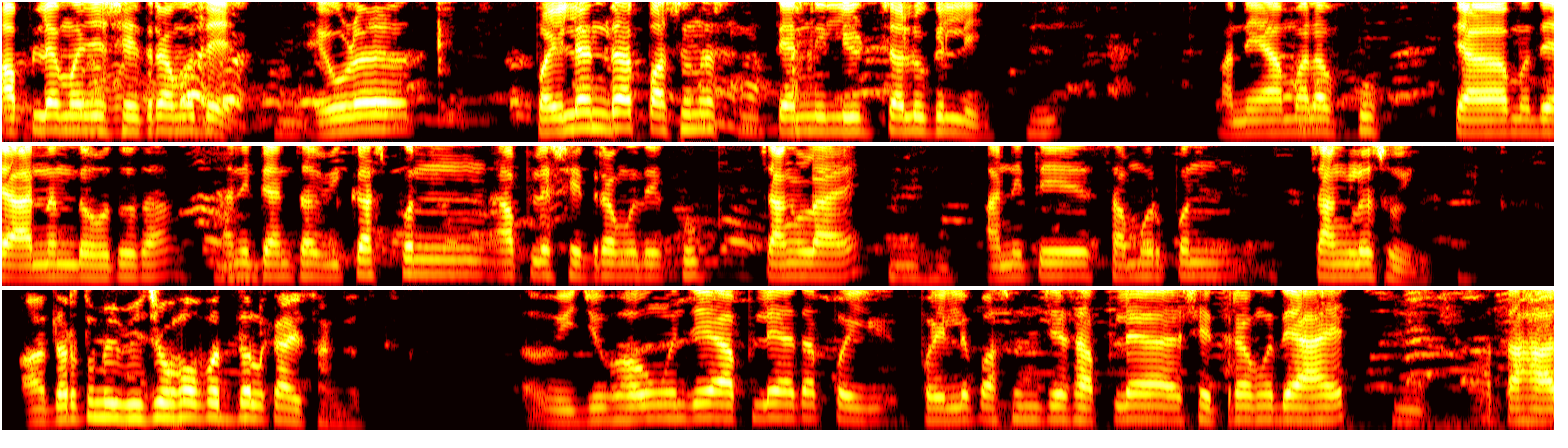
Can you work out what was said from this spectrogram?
आपल्या म्हणजे क्षेत्रामध्ये एवढं पहिल्यांदापासूनच त्यांनी लीड चालू केली. आणि आम्हाला खूप त्यामध्ये आनंद होत होता. आणि त्यांचा विकास पण आपल्या क्षेत्रामध्ये खूप चांगला आहे. आणि ते समोर पण चांगलंच होईल. तर तुम्ही विजूभाऊबद्दल काय सांगाल? विजूभाऊ म्हणजे आपले आता पै पहिल्यापासूनचेच आपल्या क्षेत्रामध्ये आहेत. आता हा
